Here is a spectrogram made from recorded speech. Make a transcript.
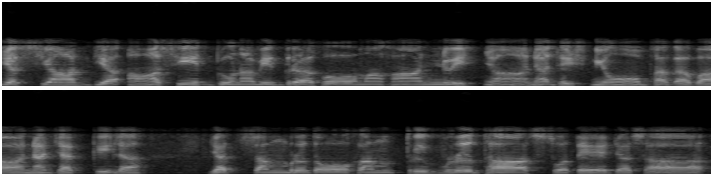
यस्याद्य आसीद्गुणविग्रहो महान्विज्ञानधिष्ण्यो भगवानज किल यत्संवृतोऽहं त्रिवृथा स्वतेजसा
